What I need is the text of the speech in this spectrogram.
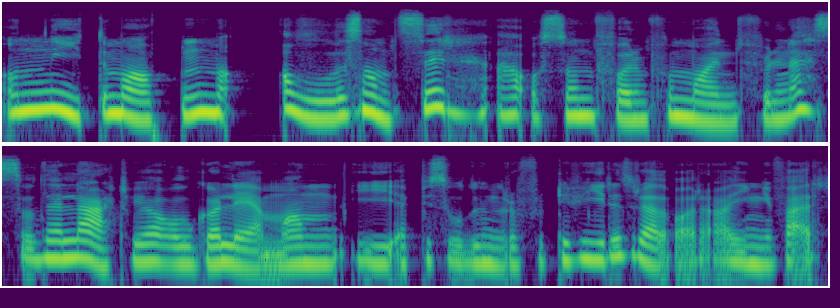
Å nyte maten med alle sanser er også en form for mindfulness, og det lærte vi av Olga Lehmann i episode 144, tror jeg det var, av Ingefær.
